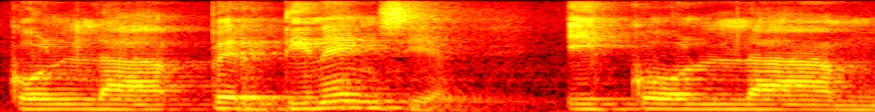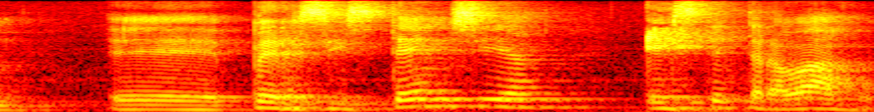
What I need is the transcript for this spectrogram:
con la pertinencia y con la eh, persistencia este trabajo.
